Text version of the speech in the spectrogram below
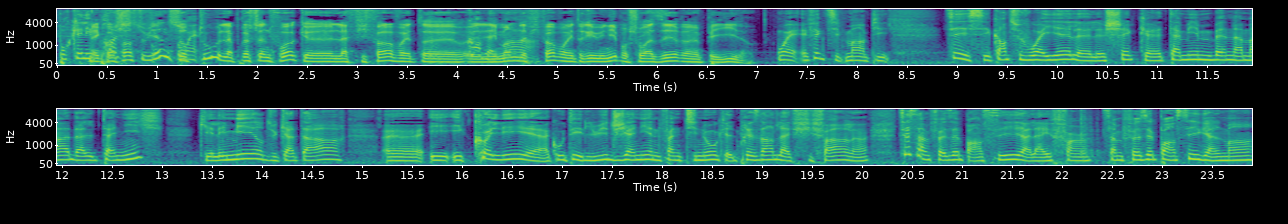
pour que les Mais qu'on proches s'en souvienne Ouais. surtout la prochaine fois que la FIFA va être, euh, les membres de la FIFA vont être réunis pour choisir un pays. Là. Oui, effectivement. Puis, c'est quand tu voyais le, le cheikh euh, Tamim Ben Hamad Al Thani, qui est l'émir du Qatar, euh, et, et collé à côté de lui Gianni Infantino, qui est le président de la FIFA. Là. Tu sais, ça me faisait penser à la F1. Ça me faisait penser également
